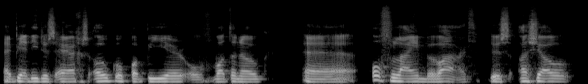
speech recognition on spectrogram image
heb jij die dus ergens ook op papier of wat dan ook uh, offline bewaard. Dus als jouw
